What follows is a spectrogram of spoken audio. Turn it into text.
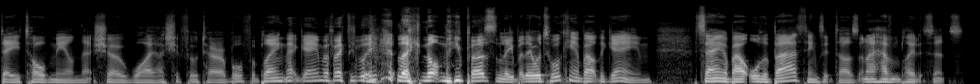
they told me on that show why I should feel terrible for playing that game. Effectively, like not me personally, but they were talking about the game, saying about all the bad things it does, and I haven't played it since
